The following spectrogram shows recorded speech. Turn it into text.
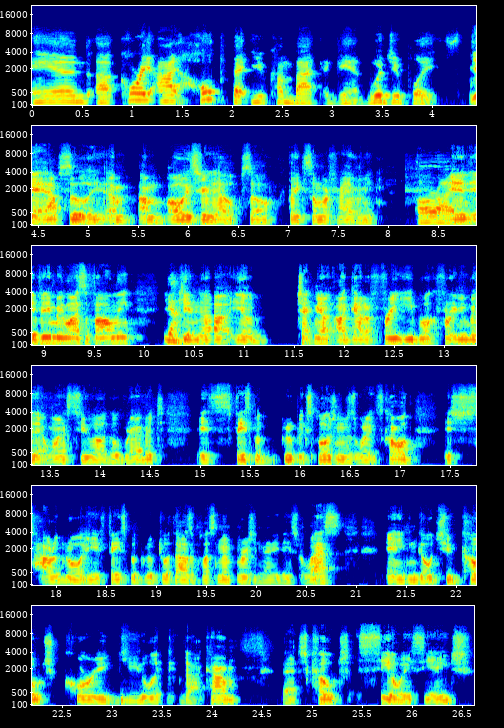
and uh, Corey, I hope that you come back again. Would you please? Yeah, absolutely. I'm I'm always here to help. So thanks so much for having me. All right. And if anybody wants to follow me, yeah. you can uh, you know check me out. I got a free ebook for anybody that wants to uh, go grab it. It's Facebook Group Explosion is what it's called. It's how to grow a Facebook group to a thousand plus members in 90 days or less. And you can go to coachcoreygulick.com. That's coach, C O A C H,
